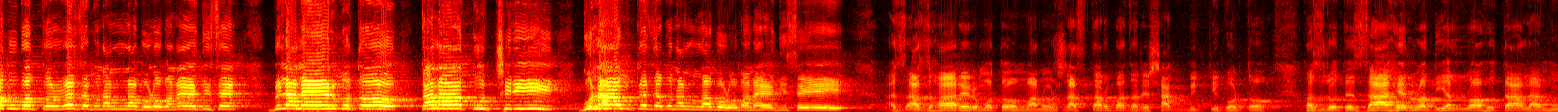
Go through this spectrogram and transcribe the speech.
আবু বক্কররে যেমন আল্লাহ বড় বানায় দিছে। বিলালের মতো কালা কুচ্ছিরি গোলামকে যেমন আল্লাহ বড় বানায় দিছে। আজহারের মতো মানুষ রাস্তার বাজারে শাক বিক্রি করত। হজরতে জাহের রদিয়াল্লাহ তালু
